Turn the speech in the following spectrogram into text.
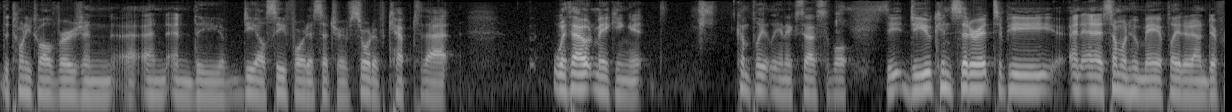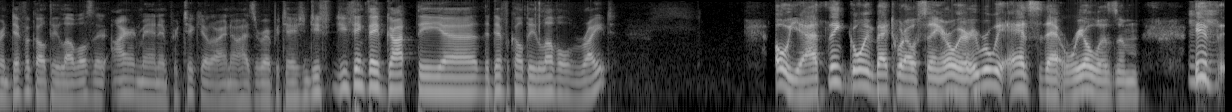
the 2012 version uh, and and the DLC for it, etc., have sort of kept that without making it completely inaccessible. Do, do you consider it to be, and, and as someone who may have played it on different difficulty levels, that Iron Man in particular, I know has a reputation. Do you, do you think they've got the uh, the difficulty level right? Oh yeah, I think going back to what I was saying earlier, it really adds to that realism. If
